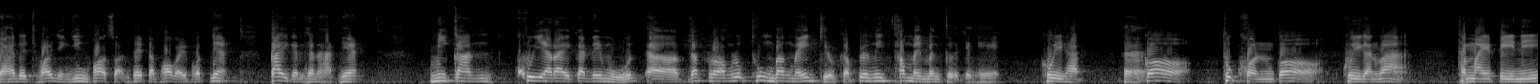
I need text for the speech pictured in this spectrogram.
นะฮะโดยเฉพาะอย่างยิ่งพ่อศรเพชรและพ่อไวยพจน์เนี่ยใกล้กันขนาดเนี้ย มีการคุยอะไรกันในหมู่เอ่อนักร้องลูกทุ่งบ้างไหมเกี่ยวกับเรื่องนี้ทำไมมันเกิดอย่างนี้ คุยครับ อ่า ก็ทุกคนก็คุยกันว่าทำไมปีนี้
